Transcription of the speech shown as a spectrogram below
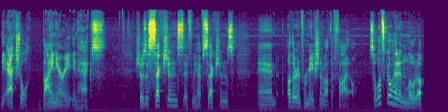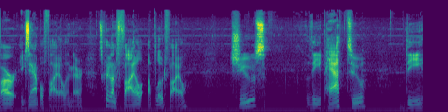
the actual binary in hex. Shows us sections if we have sections and other information about the file. So let's go ahead and load up our example file in there. Let's click on File, Upload File. Choose the path to the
